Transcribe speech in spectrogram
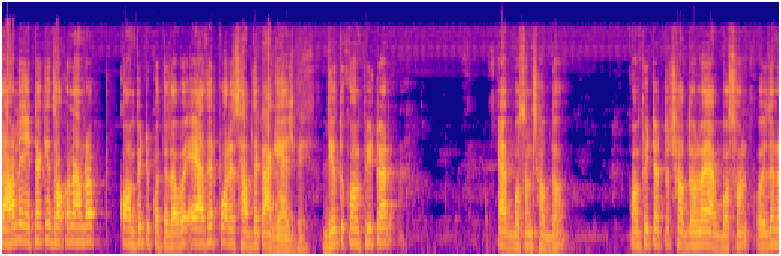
তাহলে এটাকে যখন আমরা কম্পিটিভ করতে যাব অ্যাজের পরে সাবজেক্ট আগে আসবে। যেহেতু কম্পিউটার এক বসন শব্দ কম্পিউটারটা শব্দ হলো এক বসন ওই জন্য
